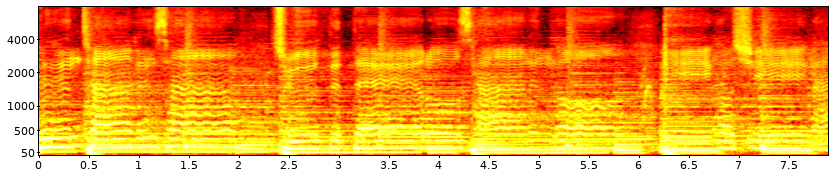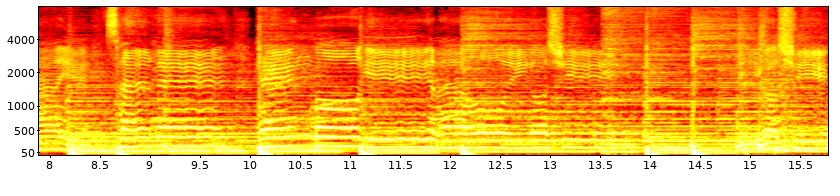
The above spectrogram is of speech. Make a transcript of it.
작은 작은 삶주 뜻대로 사는 것. 이것이 나의 삶의 이것이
